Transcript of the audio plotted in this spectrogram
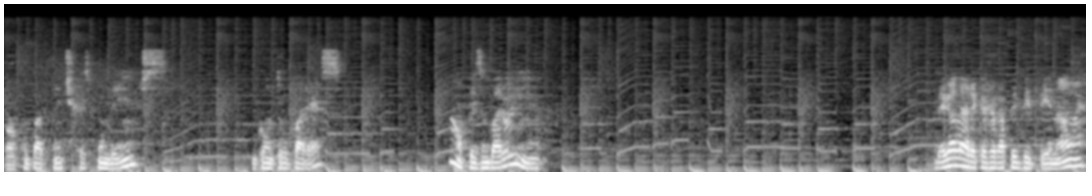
Ó, completamente respondentes. Encontrou, parece. Não, fez um barulhinho. Daí galera, quer jogar PVP não, é?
